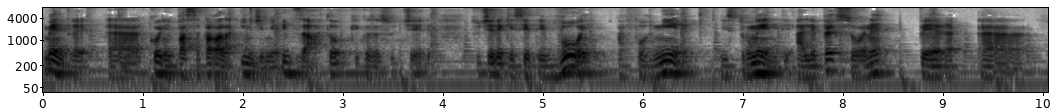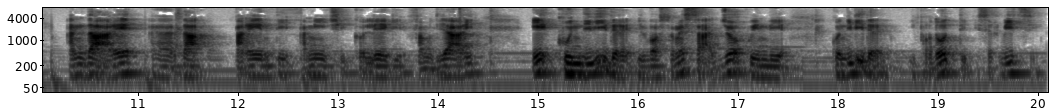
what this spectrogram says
Mentre eh, con il passaparola ingegnerizzato che cosa succede? Succede che siete voi a fornire gli strumenti alle persone per eh, andare eh, da parenti, amici, colleghi, familiari e condividere il vostro messaggio, quindi condividere i prodotti, i servizi,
